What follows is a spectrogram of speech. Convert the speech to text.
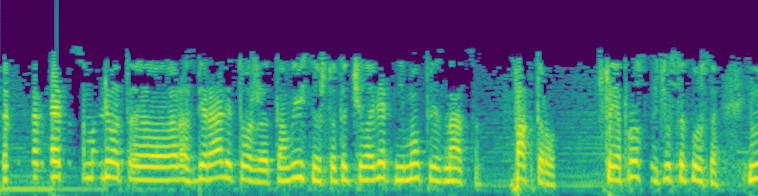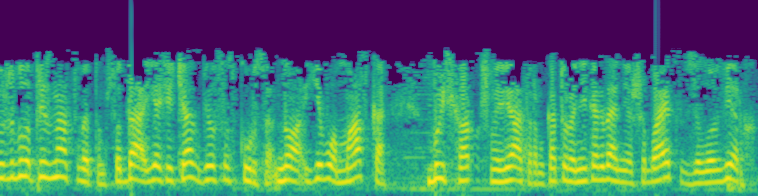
Когда этот самолет э, разбирали тоже, там выяснилось, что этот человек не мог признаться фактору, что я просто сбился с курса. Ему нужно было признаться в этом, что да, я сейчас сбился с курса, но его маска быть хорошим авиатором, который никогда не ошибается, взяло вверх.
